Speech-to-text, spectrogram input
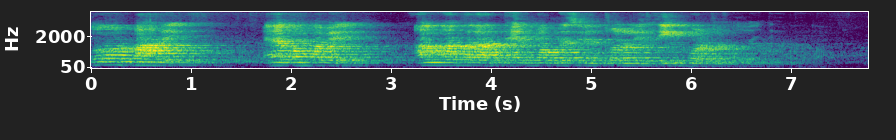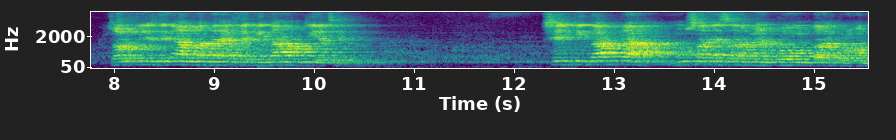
তোর পাহাড়ে এরকম ভাবে আল্লাহ করেছিলেন 40 দিন পর্যন্ত। 40 দিনে একটা সেই কিতাবটা মুসা আলাইহিস সালামের কওম তারা গ্রহণ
